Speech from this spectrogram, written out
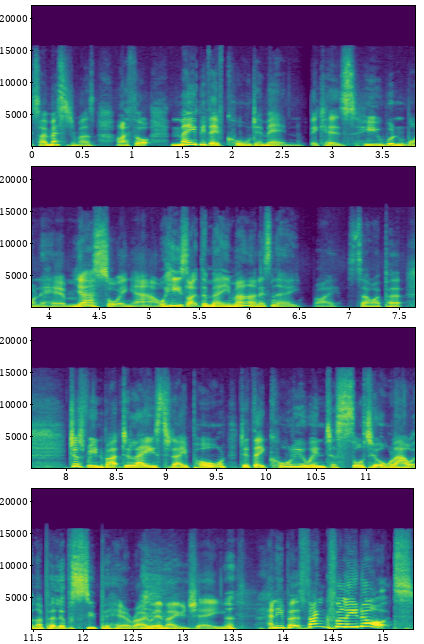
So I messaged him and I thought maybe they've called him in because who wouldn't want him Yeah. sorting it out? Well, he's like the main man, isn't he? Right. So I put, just reading about delays today, Paul. Did they call you in to sort it all out? And I put a little superhero emoji. and he put, thankfully not.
